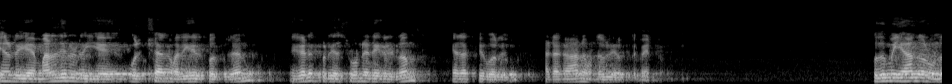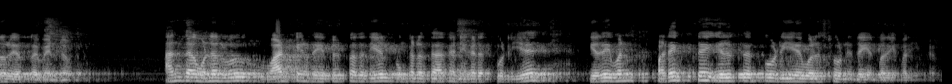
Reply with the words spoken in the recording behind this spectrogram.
என்னுடைய மனதினுடைய உற்சாகம் அதிகரிப்பதுடன் நிகழக்கூடிய சூழ்நிலைகளிலும் எனக்கு ஒரு அழகான உணர்வு ஏற்பட வேண்டும். புதுமையான ஒரு உணர்வு ஏற்பட வேண்டும். அந்த உணர்வு வாழ்க்கையினுடைய பிற்பகுதியில் உங்களுக்காக நிகழக்கூடிய இறைவன் படைக்க இருக்கக்கூடிய ஒரு சூழ்நிலை என்பதை மதியுங்கள்.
